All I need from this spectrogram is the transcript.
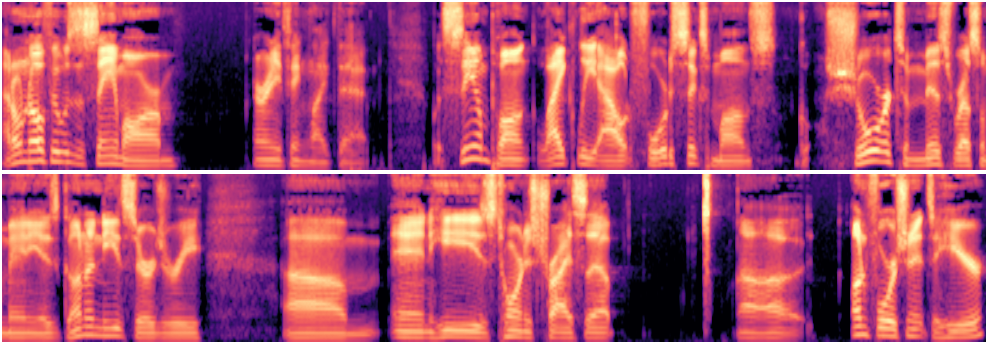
I don't know if it was the same arm or anything like that. But CM Punk likely out four to six months, sure to miss WrestleMania, is gonna need surgery, um, and he's torn his tricep. Uh, unfortunate to hear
